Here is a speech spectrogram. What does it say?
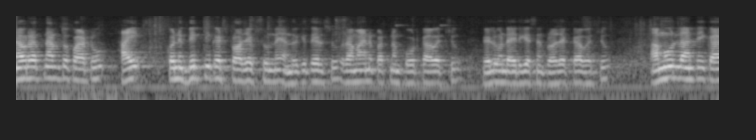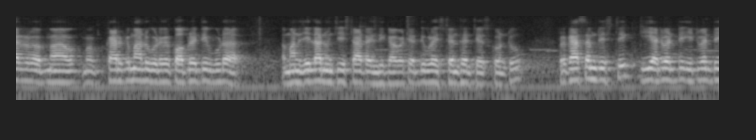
నవరత్నాలతో పాటు హై కొన్ని బిగ్ టికెట్స్ ప్రాజెక్ట్స్ ఉన్నాయి అందరికీ తెలుసు. రామాయణపట్నం పోర్ట్ కావచ్చు వెలుగొండ ఇరిగేషన్ ప్రాజెక్ట్ కావచ్చు. అమూల్ లాంటి కార్య కార్యక్రమాలు కూడా కోఆపరేటివ్ కూడా మన జిల్లా నుంచి స్టార్ట్ అయింది కాబట్టి అది కూడా స్ట్రెంథన్ చేసుకుంటూ ప్రకాశం డిస్టిక్ ఈ అటువంటి ఇటువంటి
